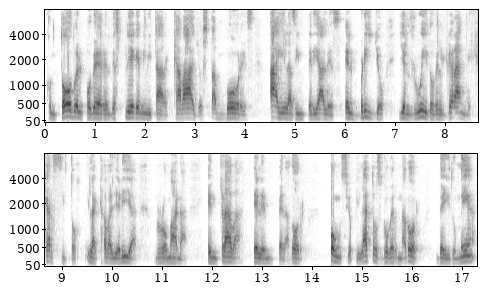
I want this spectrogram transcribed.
con todo el poder, el despliegue militar, caballos, tambores, águilas imperiales, el brillo y el ruido del gran ejército y la caballería romana, entraba el emperador Poncio Pilatos, gobernador de Idumea,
